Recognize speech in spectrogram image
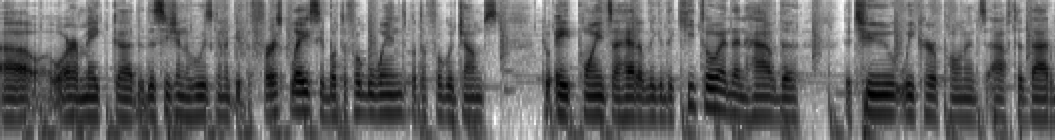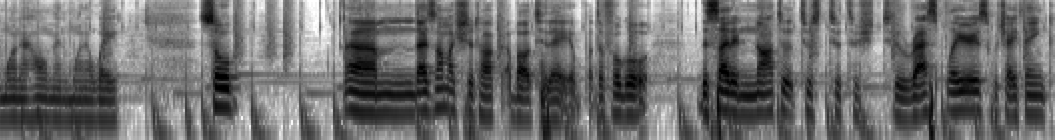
uh, or make uh, the decision who is going to be the first place. If Botafogo wins, Botafogo jumps to eight points ahead of Liga de Quito, and then have the the two weaker opponents after that, one at home and one away. So um, there's not much to talk about today. Botafogo decided not to, to, to, to, to rest players, which I think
